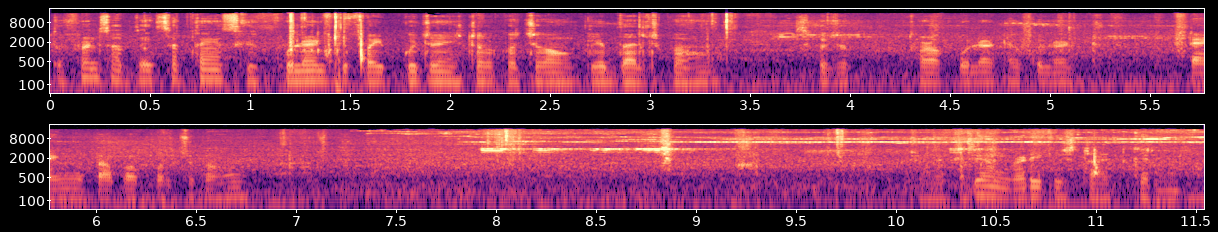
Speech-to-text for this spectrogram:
तो फ्रेंड्स आप देख सकते हैं इसकी कूलेंट की पाइप को जो इंस्टॉल कर चुका हूँ क्लिप डाल चुका हूँ। इसको जो थोड़ा कूलेंट है कूलेंट टैंक में टॉपअप कर चुका हूँ। नेक्स्ट हम गाड़ी को स्टार्ट करेंगे।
